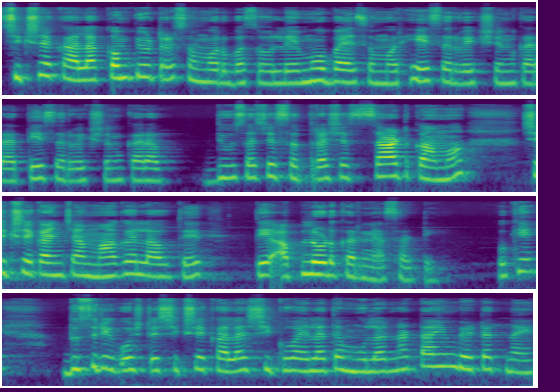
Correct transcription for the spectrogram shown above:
शिक्षकाला कम्प्युटरसमोर बसवले मोबाईलसमोर हे सर्वेक्षण करा ते सर्वेक्षण करा दिवसाचे सतराशे साठ कामं शिक्षकांच्या मागं लावते ते अपलोड करण्यासाठी. ओके? दुसरी गोष्ट शिक्षकाला शिकवायला त्या मुलांना टाईम भेटत नाही.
